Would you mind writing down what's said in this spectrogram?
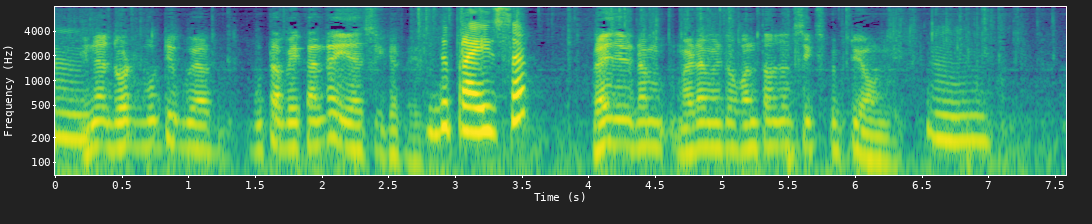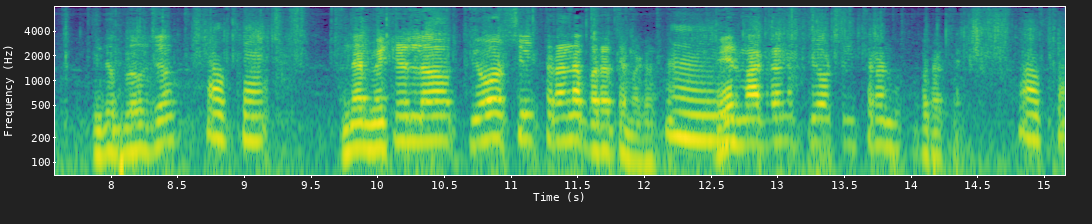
ಹ್ಮ್. ಇನ್ನ ದೊಡ್ಡ ಬೂಟಿ ಬೂಟ ಬೇಕಂದ್ರೆ ಇದು ಸಿಗುತ್ತೆ ಇದು. Price price sir? Price madam ಇದು one thousand six fifty only ಇದು ಬ್ಲೌಸ್ ಓಕೆ ಅಂದ್ರೆ ಮೆಟೀರಿಯಲ್ ಪ್ಯೂರ್ ಸಿಲ್ಕ್ ತರನ ಬರುತ್ತೆ ಮೇಡಮ್. ಬೇರೆ ವೇರ್ ಮಾತ್ರ ಪ್ಯೂರ್ ಸಿಲ್ಕ್ ತರ ಬರುತ್ತೆ. ಓಕೆ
